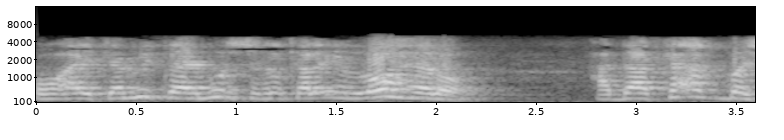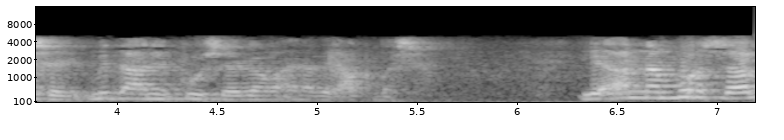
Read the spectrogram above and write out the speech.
oo ay ka mid tahay mursal kale in loo helo haddaad ka aqbashay mid aanay kuu sheegan waa inaad aqbasha lianna mursal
